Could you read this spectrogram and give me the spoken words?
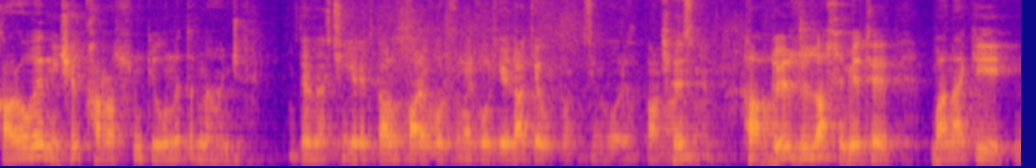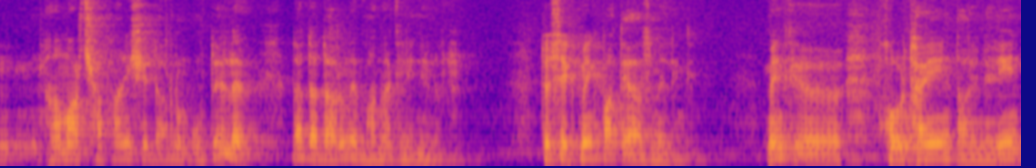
կարող ես մինչև 40 կիլոմետր նահանջես։ Դե վերջին 3 տարում կարևորվում էր, որ ելակ է ուտում զինվորը, պարոն Հասունյան։ Հա, դու ես դες ասեմ, եթե բանակի համար չափանիշ է դառնում ուտելը, դա դա դառնում է բանակ լինելուց։ Տեսեք, մենք պատերազմել ենք։ Մենք խորթային տարիներին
